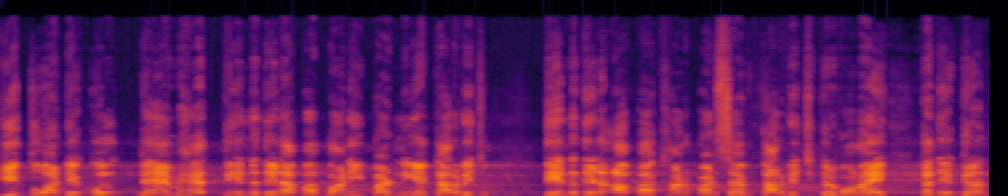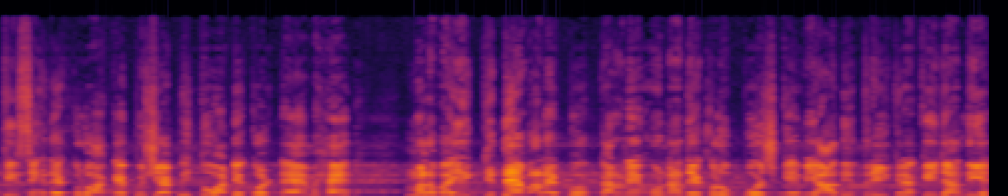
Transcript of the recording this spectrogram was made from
ਕਿ ਤੁਹਾਡੇ ਕੋਲ ਟਾਈਮ ਹੈ? ਤਿੰਨ ਦਿਨ ਆਪਾਂ ਬਾਣੀ ਪੜ੍ਹਨੀ ਹੈ ਘਰ ਵਿੱਚ। ਤਿੰਨ ਦਿਨ ਆਪਾਂ ਅਖੰਡ ਪਾਠ ਸਾਹਿਬ ਘਰ ਵਿੱਚ ਕਰਵਾਉਣਾ ਹੈ। ਕਦੇ ਗ੍ਰੰਥੀ ਸਿੰਘ ਦੇ ਕੋਲੋਂ ਆ ਕੇ ਪੁੱਛਿਆ ਵੀ ਤੁਹਾਡੇ ਕੋਲ ਟਾਈਮ ਹੈ? ਮਲਵਈ ਗਿੱਧੇ ਵਾਲੇ ਬੁੱਕ ਕਰਨੇ, ਉਹਨਾਂ ਦੇ ਕੋਲੋਂ ਪੁੱਛ ਕੇ ਵਿਆਹ ਦੀ ਤਰੀਕ ਰੱਖੀ ਜਾਂਦੀ ਹੈ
